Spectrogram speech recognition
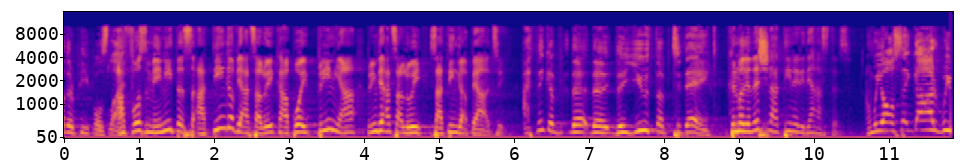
other people's A life. fost menită să atingă viața lui ca apoi prin ea, prin viața lui, să atingă pe alții. I think of the, the, the youth of today, Când mă gândesc și la tinerii de astăzi and we all say, God, we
